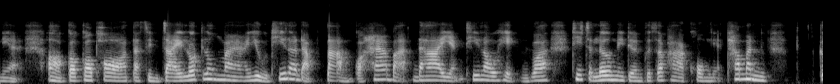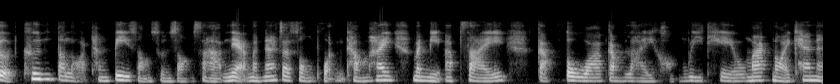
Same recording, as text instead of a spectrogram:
เนี่ยกกพตัดสินใจลดลงมาอยู่ที่ระดับต่ำกว่า 5 บาทได้อย่างที่เราเห็นว่าที่จะเริ่มในเดือนพฤษภาคมเนี่ยถ้ามัน เกิดขึ้นตลอดทั้งปี 2023 เนี่ย มันน่าจะส่งผลทำให้มันมีอัพไซด์กับตัวกำไรของรีเทลมากน้อยแค่ไหน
